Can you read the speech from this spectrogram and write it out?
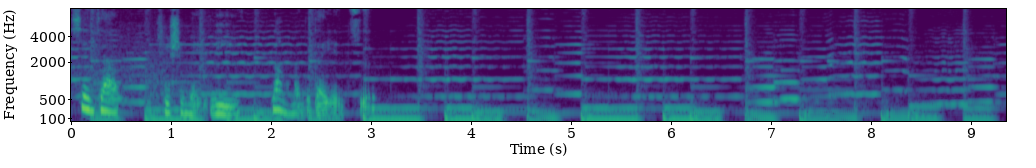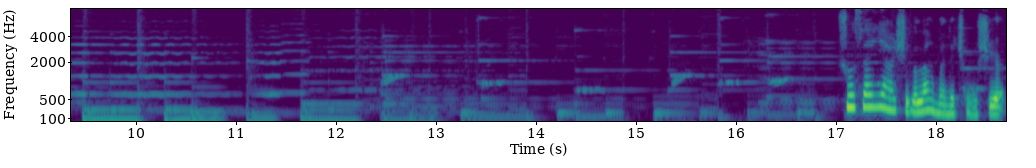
现在却是美丽浪漫的代言词。说三亚是个浪漫的城市，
